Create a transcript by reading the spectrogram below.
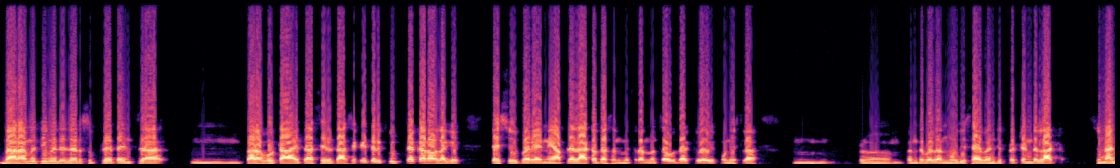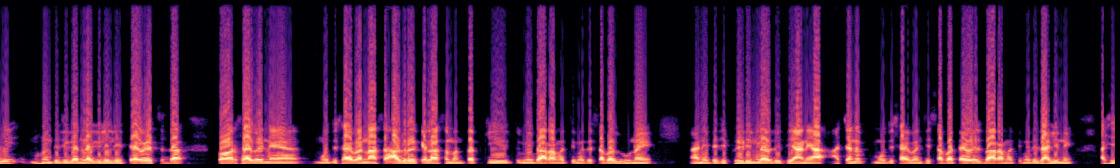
बारामतीमध्ये जर सुप्रियाताईंचा पराभव टाळायचा असेल तर अशा काहीतरी कृत्य करावं लागेल. त्याशिवाय पर्याय नाही. आपल्याला आठवत असेल मित्रांनो चौदा किंवा एकोणीसला पंतप्रधान मोदी साहेबांची प्रचंड लाट सुनामी म्हणून त्याची गणला गेलेली त्यावेळेस सुद्धा पवार साहेबांनी मोदी साहेबांना असा आग्रह केला असं म्हणतात की तुम्ही बारामतीमध्ये सभा घेऊ नये. आणि त्याची फिल्डिंग लावली होती. आणि अचानक मोदी साहेबांची सभा त्यावेळेस बारामतीमध्ये झाली नाही. अशी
